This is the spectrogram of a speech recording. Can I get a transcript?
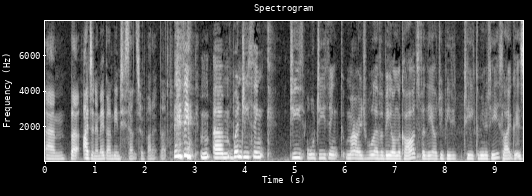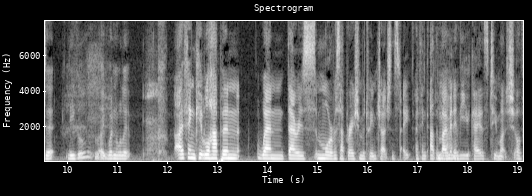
Um, but I don't know. Maybe I'm being too sensitive about it. But Do you think? um, when do you think? Do you or do you think marriage will ever be on the cards for the LGBT communities? Like, is it legal? Like, when will it? I think it will happen when there is more of a separation between church and state. I think at the moment in the UK there's too much of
